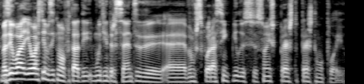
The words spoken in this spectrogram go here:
Mas eu, eu acho que temos aqui uma oportunidade muito interessante de, uh, vamos supor, há 5 mil associações que prestam, prestam apoio.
